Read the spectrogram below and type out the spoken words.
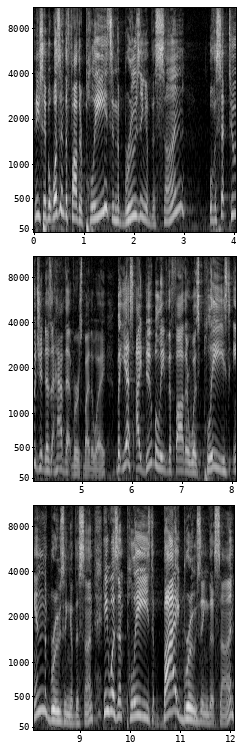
And you say, but wasn't the Father pleased in the bruising of the Son? Well, the Septuagint doesn't have that verse, by the way. But yes, I do believe the Father was pleased in the bruising of the Son. He wasn't pleased by bruising the Son.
